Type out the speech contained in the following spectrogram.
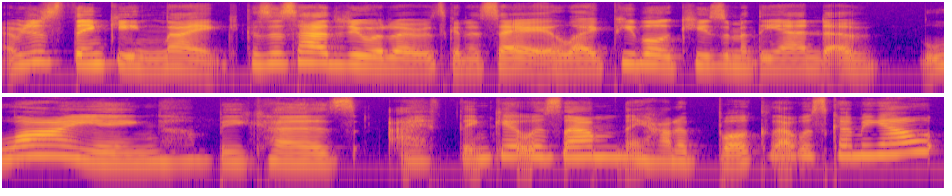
I'm just thinking, like, because this had to do with what I was going to say. Like, people accuse them at the end of lying because I think it was them. They had a book that was coming out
